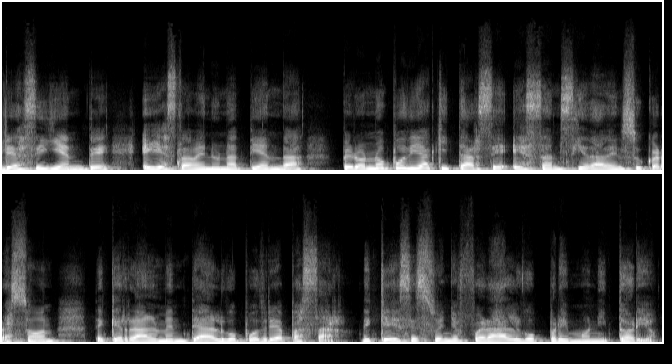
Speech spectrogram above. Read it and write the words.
día siguiente, ella estaba en una tienda, pero no podía quitarse esa ansiedad en su corazón de que realmente algo podría pasar, de que ese sueño fuera algo premonitorio.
